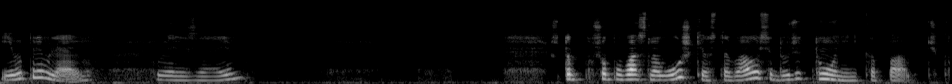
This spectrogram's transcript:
І випрямляємо. Вирізаємо. Щоб, щоб у вас на вушки оставалася дуже тоненька паличка.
